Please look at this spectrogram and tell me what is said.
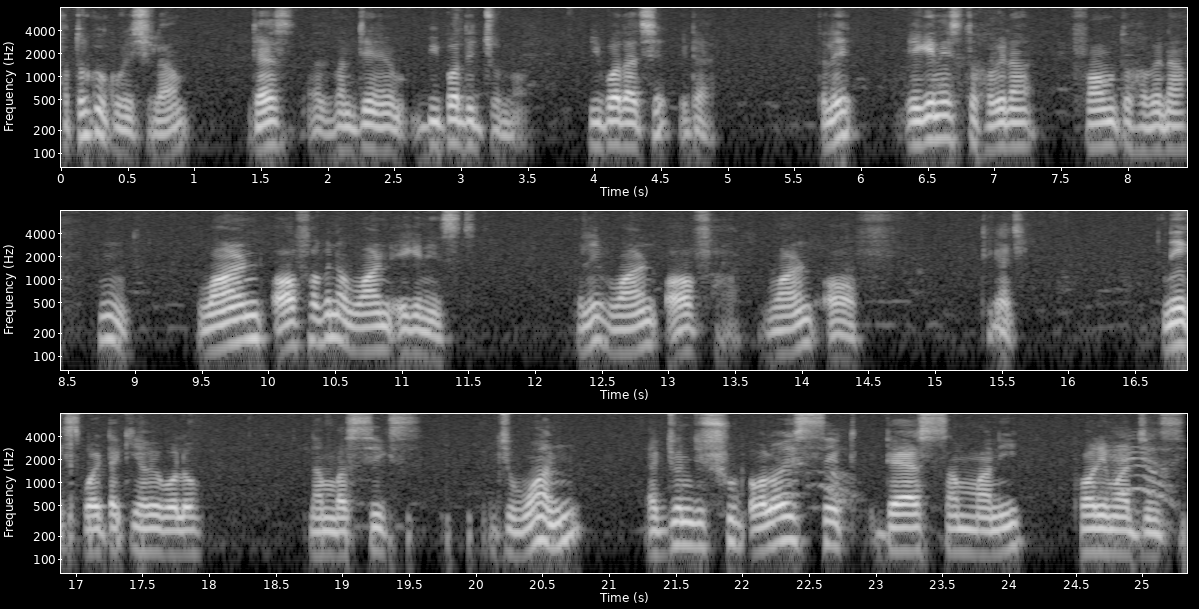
সতর্ক করেছিলাম ড্যাশ মানে বিপদের জন্য। বিপদ আছে, এটা। তাহলে এগেনিস্ট তো হবে না ফ্রম তো হবে না, হুম। ওয়ার্ন অফ হবে না ওয়ার্ন এগেনিস্ট তাহলে warn of her warn of ঠিক আছে? নেক্সট পয়েন্টটা কী হবে বলো? নাম্বার সিক্স যে ওয়ান একজন যে should always set dash some money for emergency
